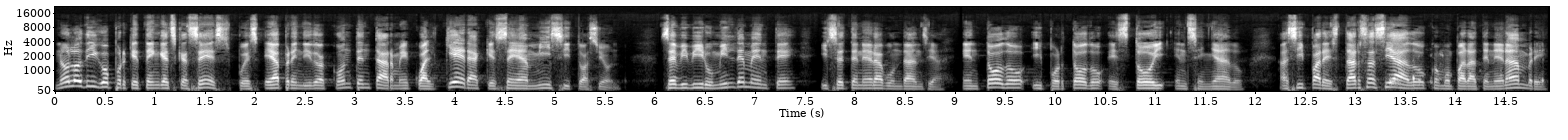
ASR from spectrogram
No lo digo porque tenga escasez, pues he aprendido a contentarme cualquiera que sea mi situación. Sé vivir humildemente y sé tener abundancia. En todo y por todo estoy enseñado así para estar saciado como para tener hambre,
